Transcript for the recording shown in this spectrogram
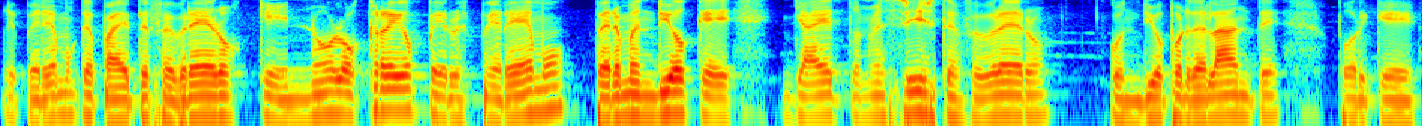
Esperemos que para este febrero, que no lo creo, pero esperemos, esperemos en Dios que ya esto no existe en febrero, con Dios por delante, porque,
